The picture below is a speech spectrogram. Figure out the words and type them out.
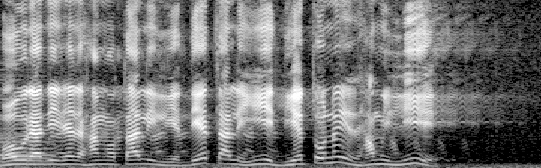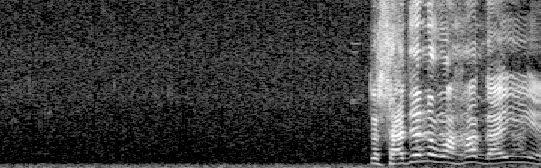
બહુ રાજી છે હામો તાલી લે, દે તાલી એ દે તો નહીં સામે લે. તો સાજન વહા ગાઈએ,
